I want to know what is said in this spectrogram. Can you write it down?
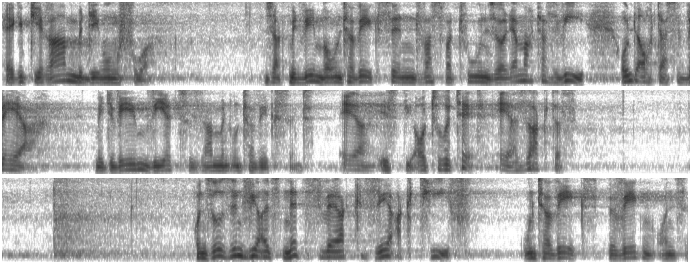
Er gibt die Rahmenbedingungen vor. und sagt, mit wem wir unterwegs sind, was wir tun sollen. Er macht das Wie und auch das Wer, mit wem wir zusammen unterwegs sind. Er ist die Autorität. Er sagt das. Und so sind wir als Netzwerk sehr aktiv unterwegs, bewegen uns,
